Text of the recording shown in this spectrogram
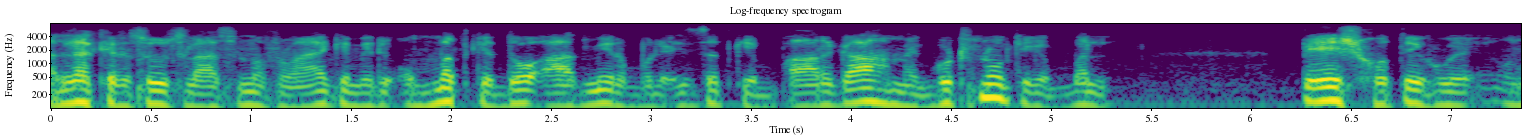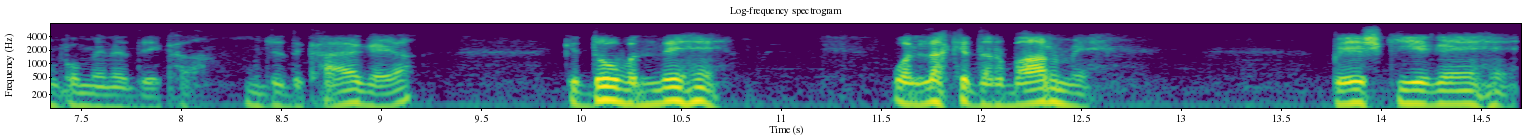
अल्लाह के रसूल वसल्लम ने फरमाया कि मेरी उम्मत के दो आदमी रब्बुल इज़्ज़त के बारगाह में घुटनों के बल पेश होते हुए उनको मैंने देखा। मुझे दिखाया गया कि दो बंदे हैं, वो अल्लाह के दरबार में पेश किए गए हैं।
